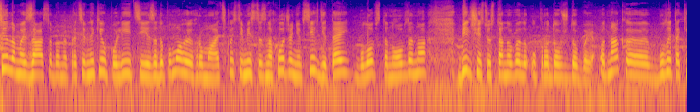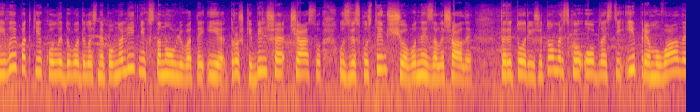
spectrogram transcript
Силами, засобами працівників поліції за допомогою громадськості місце знаходження всіх дітей було встановлено. Більшість установили упродовж доби. Однак е, були такі випадки, коли доводилось неповнолітніх встановлювати і трошки більше часу у зв'язку з тим, що вони залишали територію Житомирської області і прямували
